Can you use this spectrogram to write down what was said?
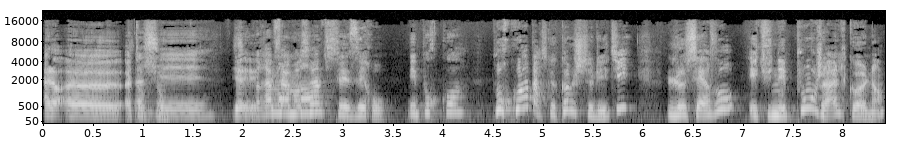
Alors, euh, ça, attention, c'est vraiment femmes enceintes, c'est zéro. Mais pourquoi? Pourquoi? Parce que, comme je te l'ai dit, le cerveau est une éponge à alcool. hein.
